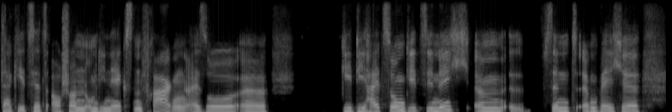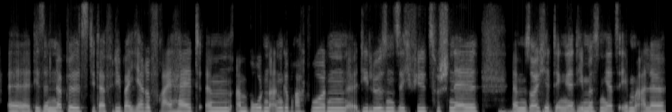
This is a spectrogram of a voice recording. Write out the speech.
da geht es jetzt auch schon um die nächsten Fragen. Also äh, geht die Heizung, geht sie nicht, ähm, sind irgendwelche, äh, diese Nöppels, die da für die Barrierefreiheit ähm, am Boden angebracht wurden, äh, die lösen sich viel zu schnell. Mhm. Ähm, solche Dinge, die müssen jetzt eben alle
